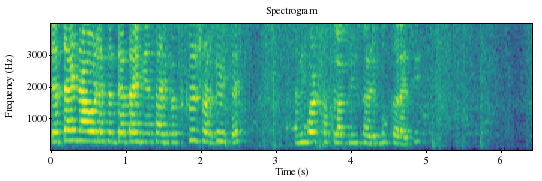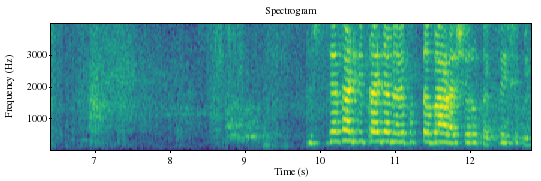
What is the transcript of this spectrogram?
त्या ताईने आवडलं असेल त्या ताईने या साडीचा स्क्रीनशॉट घ्यायचा आहे. आणि व्हॉट्सअपला आपली साडी बुक करायची. त्या साडीची प्राइस येणार आहे फक्त बाराशे रुपये फ्री शिपिंग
